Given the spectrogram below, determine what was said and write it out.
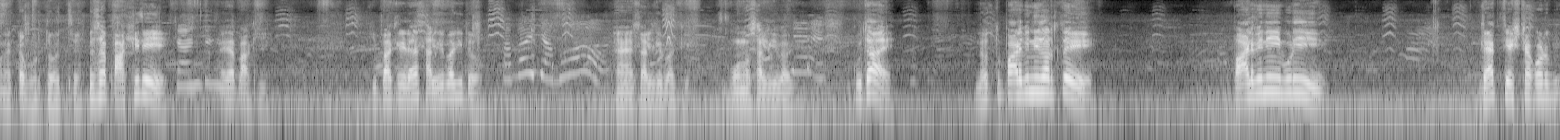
অনেকটা ঘুরতে হচ্ছে। স্যার পাখি রে। এটা পাখি। কি পাখি এটা শালকি পাখি তো? হ্যাঁ শালকি পাখি। বনো শালকি পাখি। কোথায়? ধর তো পারবি নি ধরতে? পারবি নি বুড়ি? দেখ চেষ্টা করবি।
